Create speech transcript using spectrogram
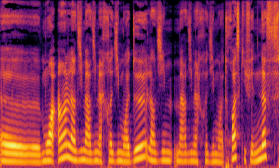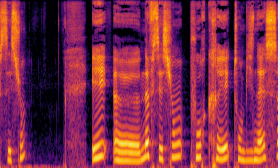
euh, mois 1, lundi, mardi, mercredi, mois 2, lundi, mardi, mercredi, mois 3, ce qui fait 9 sessions. Et euh, 9 sessions pour créer ton business.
